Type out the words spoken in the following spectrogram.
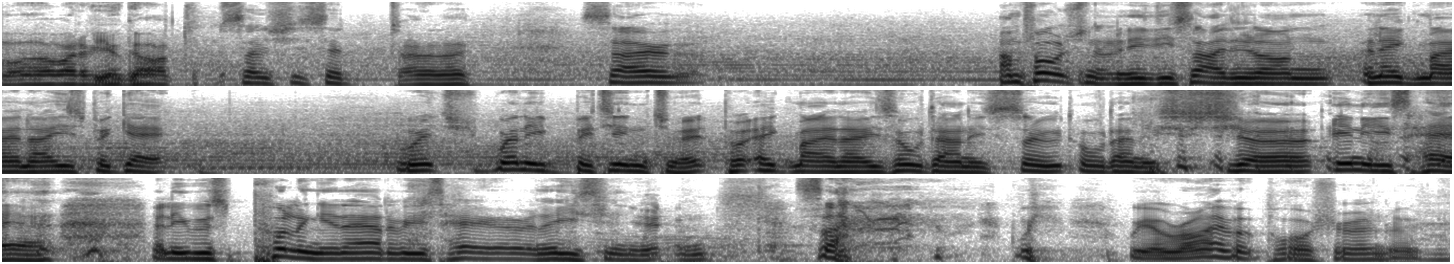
"Oh, "What have you got?" So she said, "So." so unfortunately, he decided on an egg mayonnaise baguette which when he bit into it, put egg mayonnaise all down his suit, all down his shirt, in his hair, and he was pulling it out of his hair and eating it. And so we, we arrive at Porsche, and uh,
